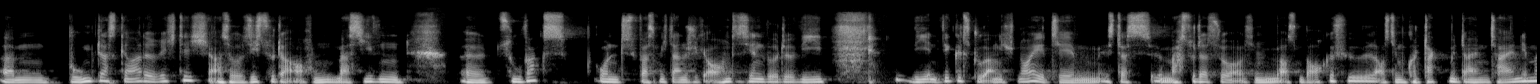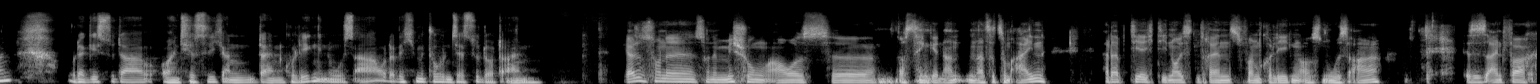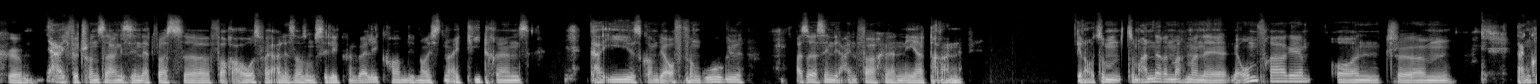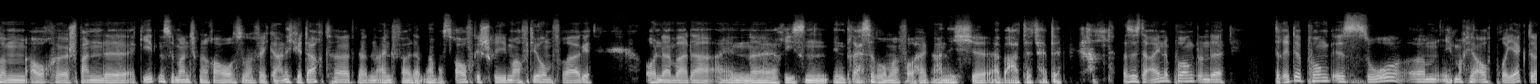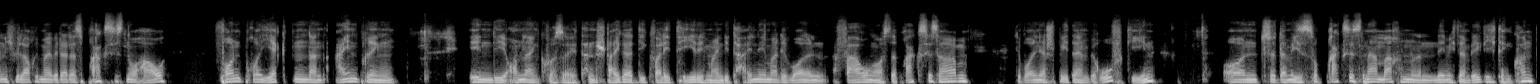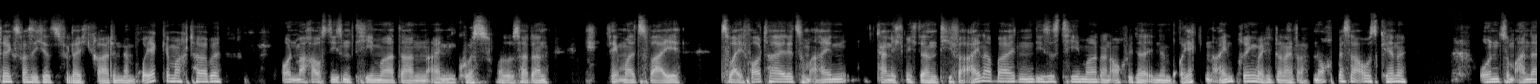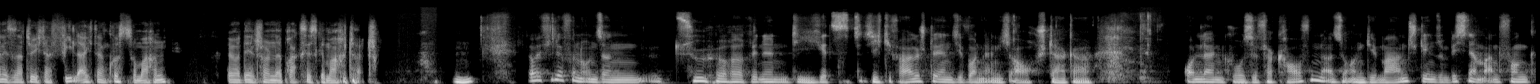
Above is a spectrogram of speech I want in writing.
Ähm, boomt das gerade richtig? Also siehst du da auch einen massiven äh, Zuwachs? Und was mich da natürlich auch interessieren würde, wie wie entwickelst du eigentlich neue Themen? Ist das, machst du das so aus dem, aus dem Bauchgefühl, aus dem Kontakt mit deinen Teilnehmern? Oder gehst du da, orientierst du dich an deinen Kollegen in den USA oder welche Methoden setzt du dort ein? Ja, das ist so eine, so eine Mischung aus, äh, aus den genannten. Also zum einen adaptiere ich die neuesten Trends von Kollegen aus den USA. Das ist einfach, äh, ja, ich würde schon sagen, sie sind etwas äh, voraus, weil alles aus dem Silicon Valley kommt, die neuesten IT-Trends, KI, es kommt ja oft von Google. Also da sind die einfach äh, näher dran. Genau, zum, zum anderen machen wir eine, eine Umfrage und ähm, dann kommen auch äh, spannende Ergebnisse manchmal raus, was man vielleicht gar nicht gedacht hat. Wir hatten einen Fall, da hat man was draufgeschrieben auf die Umfrage und dann war da ein äh, Rieseninteresse, wo man vorher gar nicht äh, erwartet hätte. Das ist der eine Punkt. Und der dritte Punkt ist so, ähm, ich mache ja auch Projekte und ich will auch immer wieder das Praxis-Know-how von Projekten dann einbringen in die Online-Kurse. Dann steigert die Qualität. Ich meine, die Teilnehmer, die wollen Erfahrung aus der Praxis haben. Die wollen ja später in Beruf gehen. Und damit ich es so praxisnah machen, dann nehme ich dann wirklich den Kontext, was ich jetzt vielleicht gerade in einem Projekt gemacht habe und mache aus diesem Thema dann einen Kurs. Also es hat dann, ich denke mal, zwei, zwei Vorteile. Zum einen kann ich mich dann tiefer einarbeiten in dieses Thema, dann auch wieder in den Projekten einbringen, weil ich mich dann einfach noch besser auskenne. Und zum anderen ist es natürlich dann viel leichter, einen Kurs zu machen, wenn man den schon in der Praxis gemacht hat. Mhm. Ich glaube, viele von unseren Zuhörerinnen, die jetzt sich die Frage stellen, sie wollen eigentlich auch stärker Online-Kurse verkaufen, also on demand, stehen so ein bisschen am Anfang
